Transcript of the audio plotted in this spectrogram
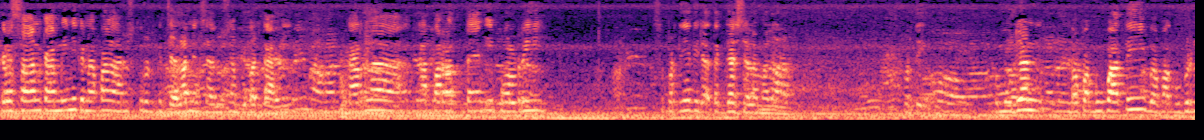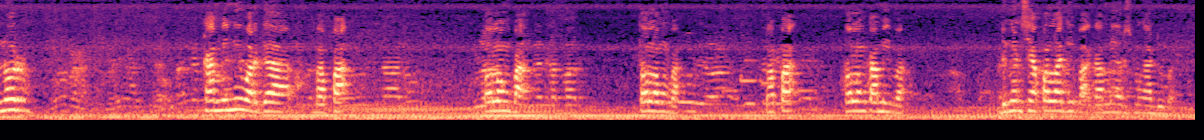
keresahan kami ini kenapa harus turun ke jalan yang seharusnya bukan kami? Karena aparat TNI Polri sepertinya tidak tegas dalam hal ini seperti itu. Kemudian Bapak Bupati Bapak Gubernur kami ini warga Bapak. Tolong Pak. Tolong Pak. Bapak tolong kami Pak. Dengan siapa lagi Pak kami harus mengadu Pak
